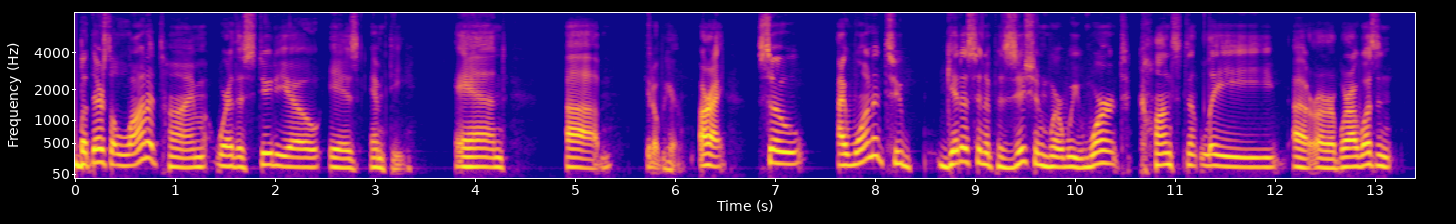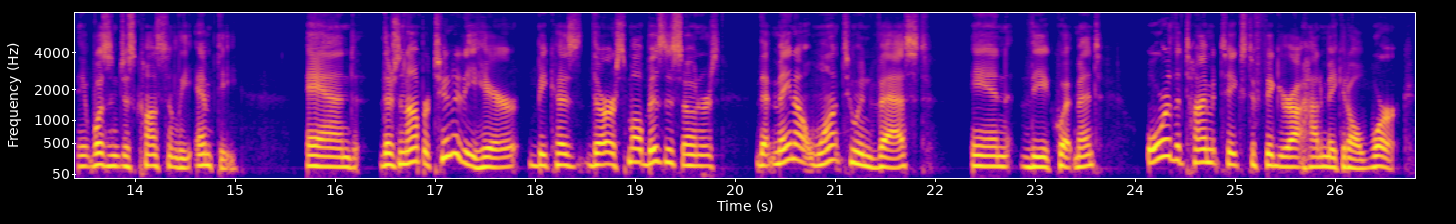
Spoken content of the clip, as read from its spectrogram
but there's a lot of time where the studio is empty and um, get over here. All right. So i wanted to get us in a position where we weren't constantly uh, or where i wasn't it wasn't just constantly empty and there's an opportunity here because there are small business owners that may not want to invest in the equipment or the time it takes to figure out how to make it all work.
